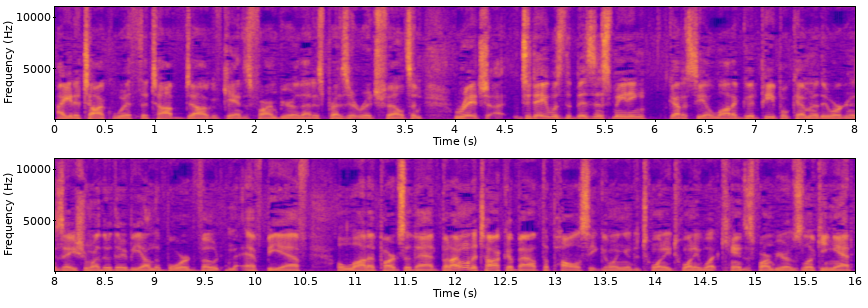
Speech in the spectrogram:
I get to talk with the top dog of Kansas Farm Bureau, that is President Rich Feltz. And Rich, uh, today was the business meeting. Got to see a lot of good people coming to the organization, whether they be on the board, vote, FBF, a lot of parts of that. But I want to talk about the policy going into 2020, what Kansas Farm Bureau is looking at.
